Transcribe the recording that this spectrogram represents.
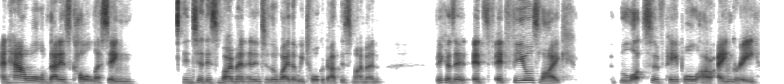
and how all of that is coalescing into this moment and into the way that we talk about this moment. Because it it's it feels like lots of people are angry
